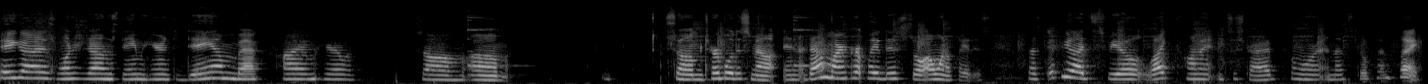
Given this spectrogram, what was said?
Hey guys, Wonder John's Dame here, and today I'm back. I am here with some um some Turbo Dismount, and Down Minecraft played this, so I want to play this. Because if you like this video, like, comment, and subscribe for more, and let's go play and play.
